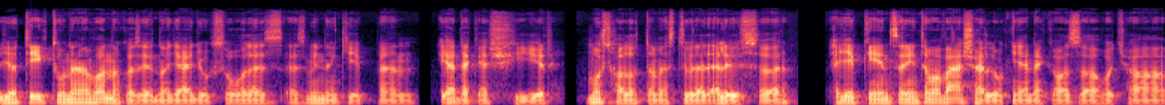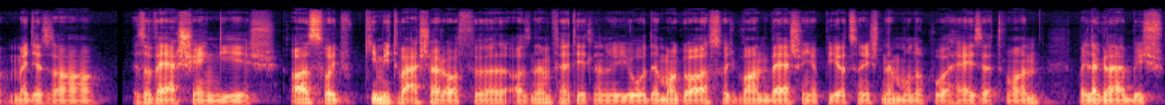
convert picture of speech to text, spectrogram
Ugye a take vannak azért nagy ágyuk, szóval ez, ez mindenképpen érdekes hír. Most hallottam ezt tőled először, Egyébként szerintem a vásárlók nyernek azzal, hogyha megy ez a, ez a versengés. Az, hogy ki mit vásárol föl, az nem feltétlenül jó, de maga az, hogy van verseny a piacon, és nem monopól helyzet van, vagy legalábbis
